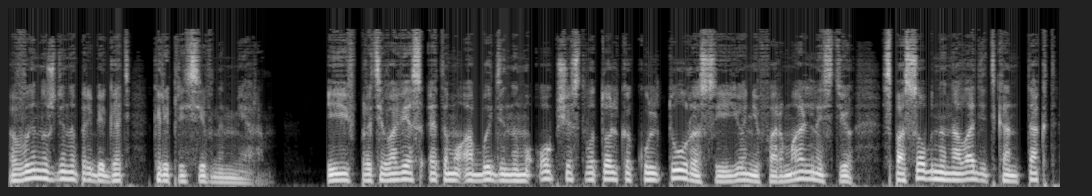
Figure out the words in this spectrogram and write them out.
вынуждено прибегать к репрессивным мерам. И в противовес этому обыденному обществу только культура с ее неформальностью способна наладить контакт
